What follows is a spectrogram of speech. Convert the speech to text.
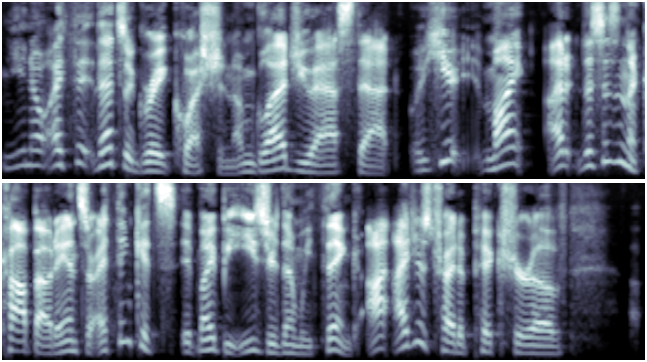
You know, I think that's a great question. I'm glad you asked that. Here, my I, this isn't a cop out answer. I think it's it might be easier than we think. I, I just try to picture of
